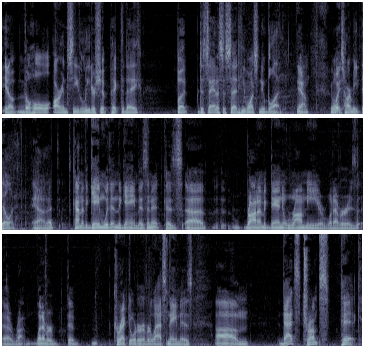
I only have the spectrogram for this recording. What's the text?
you know, the whole RNC leadership pick today, but DeSantis has said he wants new blood. Yeah. He wants Harmeet Dillon. Yeah, that's kind of the game within the game, isn't it? Because uh, Ronna McDaniel Romney or whatever is uh, whatever the correct order of her last name is. Um, that's Trump's pick.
